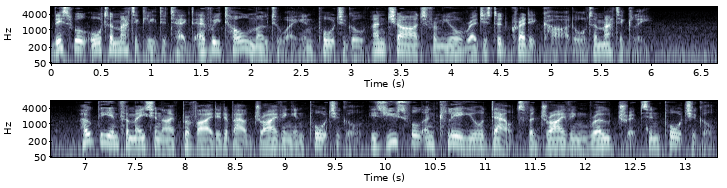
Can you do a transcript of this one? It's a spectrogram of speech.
This will automatically detect every toll motorway in Portugal and charge from your registered credit card automatically. Hope the information I've provided about driving in Portugal is useful and clear your doubts for driving road trips in Portugal.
